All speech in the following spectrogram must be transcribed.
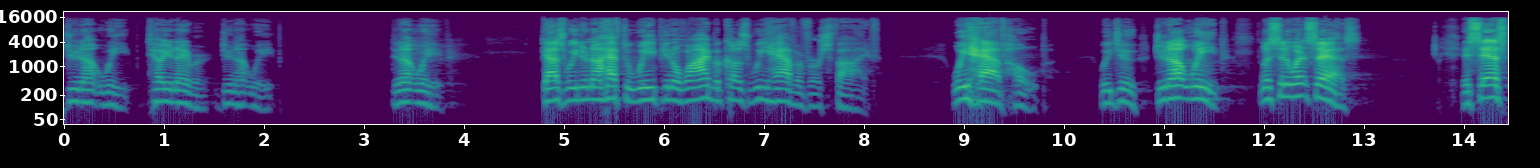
Do not weep. Tell your neighbor, do not weep. Do not weep. Guys, we do not have to weep. You know why? Because we have a verse 5 we have hope. We do. Do not weep. Listen to what it says. It says,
